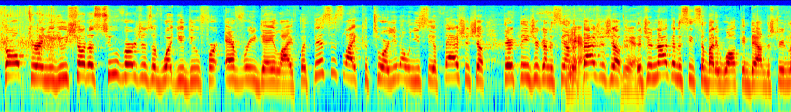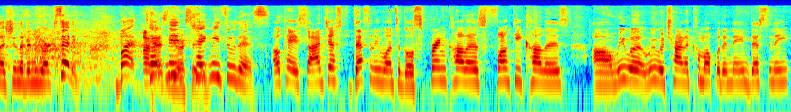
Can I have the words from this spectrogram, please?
sculptor and you, you showed us two versions of what you do for everyday life. But this is like couture. You know, when you see a fashion show, there are things you're going to see on Yeah. a fashion show Yeah. that you're not going to see somebody walking down the street unless you live in New York City. But Oh, take me, take me through this. Okay, so I just definitely want to go spring colors, funky colors. Um, we were we were trying to come up with a name, Destiny,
